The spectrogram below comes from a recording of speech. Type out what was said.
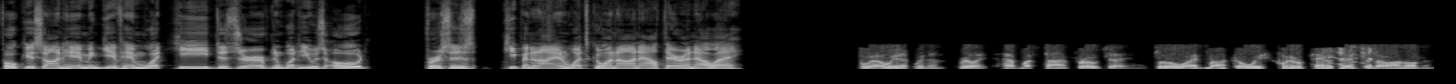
focus on him and give him what he deserved and what he was owed versus keeping an eye on what's going on out there in LA? Well, we didn't we didn't really have much time for OJ and his little white Bronco. We we were paying attention to Arnold, and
